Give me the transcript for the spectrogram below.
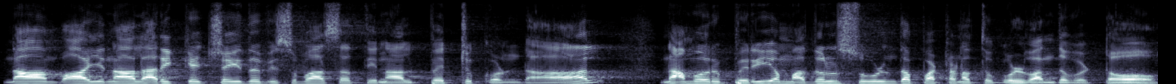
நாம் வாயினால் அறிக்கை செய்து விசுவாசத்தினால் பெற்றுக்கொண்டால் நாம் ஒரு பெரிய மதில் சூழ்ந்த பட்டணத்துக்குள் வந்துவிட்டோம்.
